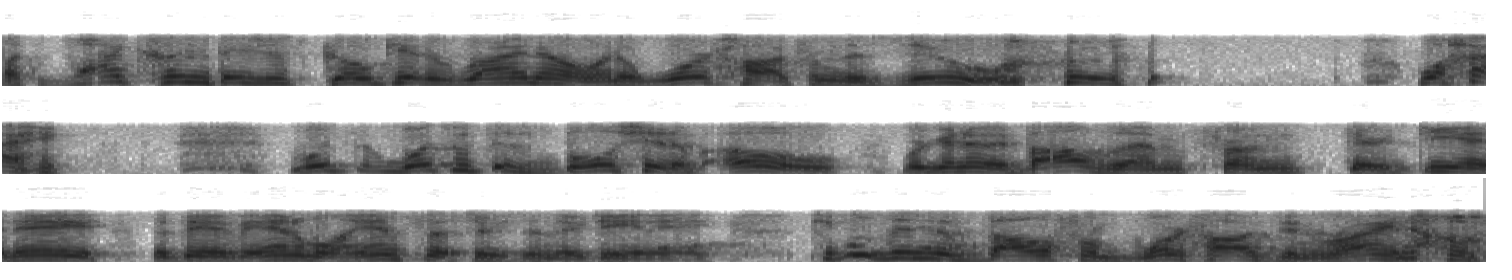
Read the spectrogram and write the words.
like, why couldn't they just go get a rhino and a warthog from the zoo? why? What's what's with this bullshit of oh we're going to evolve them from their DNA that they have animal ancestors in their DNA? People didn't evolve from warthogs and rhinos.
